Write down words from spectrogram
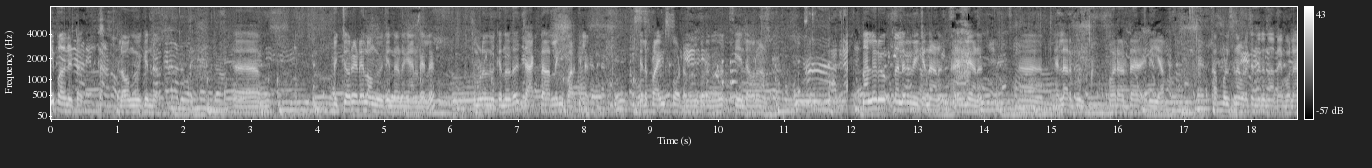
ഈ പതിനെട്ട് ലോങ് വീക്കെൻഡ് വിക്ടോറിയയുടെ ലോങ് വീക്കെൻഡ് ആണ് കാനഡയിൽ നമ്മൾ നിൽക്കുന്നത് ജാക്ക് ഡാർലിംഗ് പാർക്കിൽ ഇതിന്റെ പ്രൈം സ്പോട്ട് എന്ന് തുടങ്ങുന്നത് സി എൻ ടവറാണ് നല്ലൊരു നല്ലൊരു വീക്കെൻഡാണ് അടിപൊളിയാണ്. എല്ലാവർക്കും ഓരോരുടെ ഇത് ചെയ്യാം. കപ്പിൾസിന് അവിടെ ചെന്നിരുന്ന അതേപോലെ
